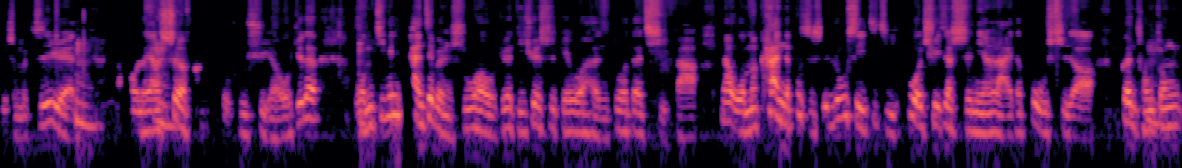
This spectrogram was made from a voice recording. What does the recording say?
有什么资源，然后呢要设法走出去啊。我觉得我们今天看这本书哦，我觉得的确是给我很多的启发。那我们看的不只是 Lucy 自己过去这十年来的故事哦，更从中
